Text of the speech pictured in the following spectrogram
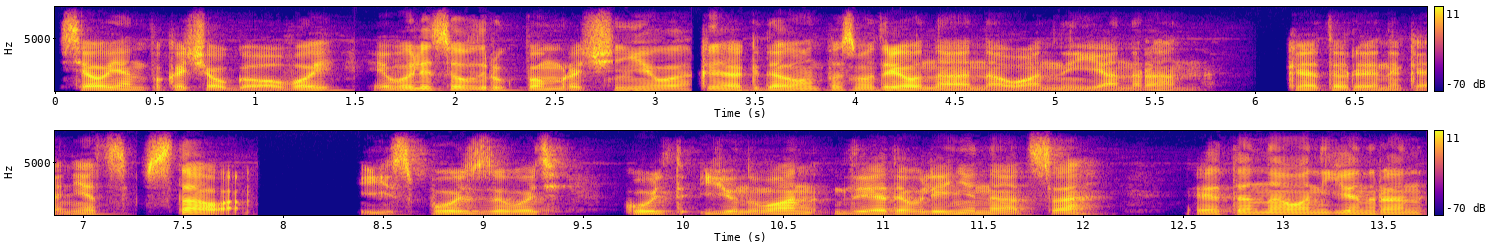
Сяо Ян покачал головой, его лицо вдруг помрачнело, когда он посмотрел на Наоан Ян Ран, которая наконец встала. Использовать культ Юнван для давления на отца? Это Наоан Ян Ран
